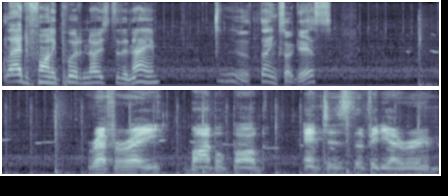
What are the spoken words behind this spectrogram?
Glad to finally put a nose to the name. Yeah, thanks, I guess. Referee Bible Bob enters the video room.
